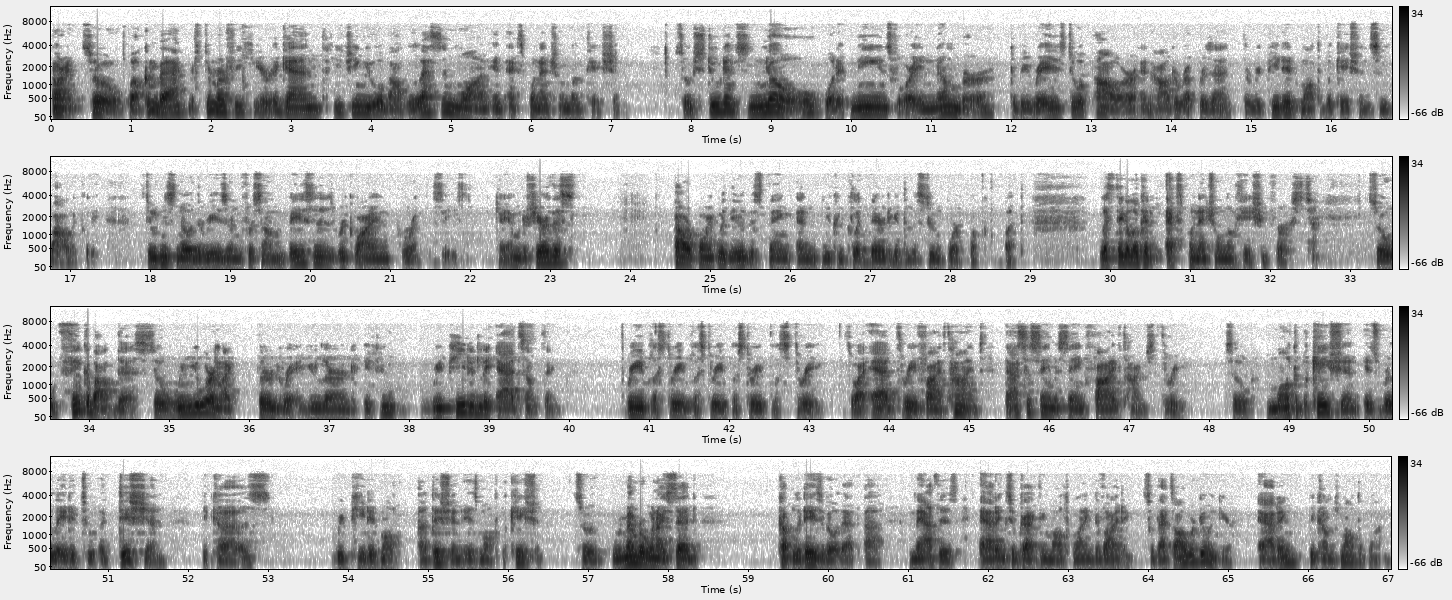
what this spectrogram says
All right, so welcome back. Mr. Murphy here again, teaching you about lesson one in exponential notation. So students know what it means for a number to be raised to a power and how to represent the repeated multiplication symbolically. Students know the reason for some bases requiring parentheses. Okay, I'm going to share this PowerPoint with you, this thing, and you can click there to get to the student workbook. But Let's take a look at exponential notation first. So think about this. So when you were in like third grade, you learned if you repeatedly add something, 3 plus 3 plus 3 plus 3 plus 3. So I add 3 five times. That's the same as saying 5 times 3. So multiplication is related to addition because repeated addition is multiplication. So remember when I said couple of days ago that uh, math is adding, subtracting, multiplying, dividing. So that's all we're doing here. Adding becomes multiplying.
